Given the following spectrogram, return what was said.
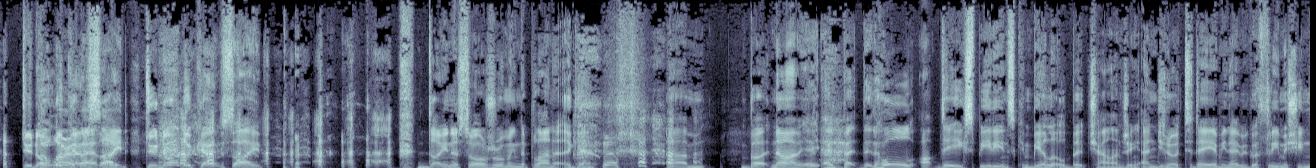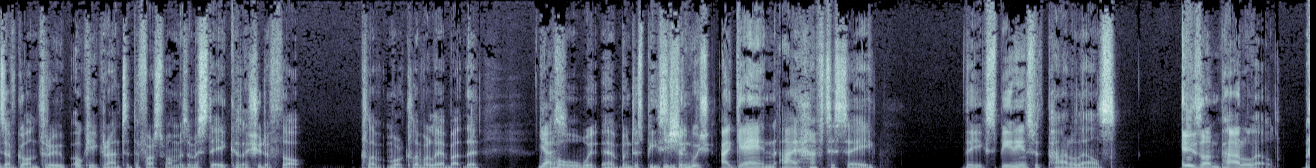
do not Don't look worry about it, outside. Do not look outside. Dinosaurs roaming the planet again. Um, but no, I, I, but the whole update experience can be a little bit challenging. And you know, today, I mean, there we go. Three machines I've gone through. Okay, granted, the first one was a mistake because I should have thought clever, more cleverly about the, Yes. the whole Win- uh, Windows PC thing. Which again, I have to say, the experience with Parallels is unparalleled. I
